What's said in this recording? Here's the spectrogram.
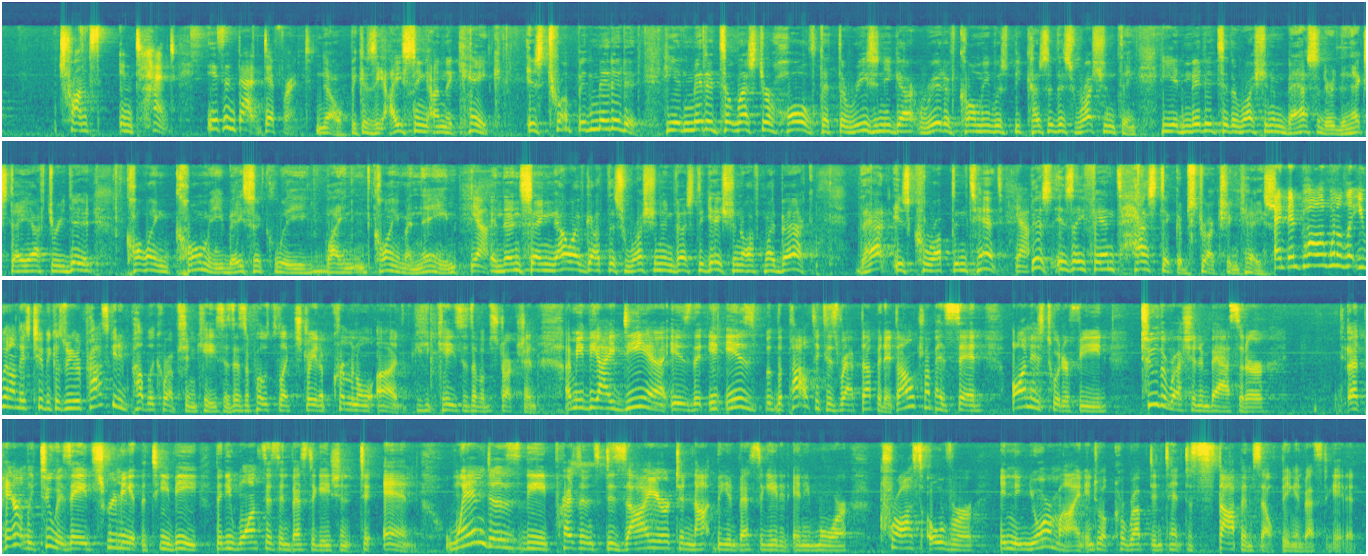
Trump's intent. Isn't that different? No, because the icing on the cake is Trump admitted it. He admitted to Lester Holt that the reason he got rid of Comey was because of this Russian thing. He admitted to the Russian ambassador the next day after he did it, calling Comey basically by calling him a name, Yeah. and then saying, "Now I've got this Russian investigation off my back." That is corrupt intent. Yeah. This is a fantastic obstruction case. And, and Paul, I want to let you in on this too because we were prosecuting public corruption cases as opposed to like straight up criminal uh, Uh, c- cases of obstruction. I mean, the idea is that it is the politics is wrapped up in it. Donald Trump has said on his Twitter feed to the Russian ambassador. Apparently, to his aide screaming at the TV that he wants this investigation to end. When does the president's desire to not be investigated anymore cross over, in, in your mind, into a corrupt intent to stop himself being investigated?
